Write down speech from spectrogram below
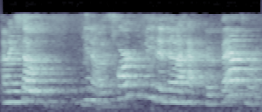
I mean, so, you know, it's hard for me to admit I have to go to the bathroom.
